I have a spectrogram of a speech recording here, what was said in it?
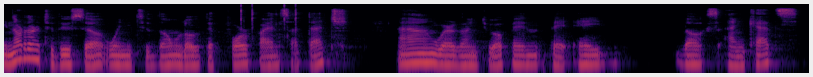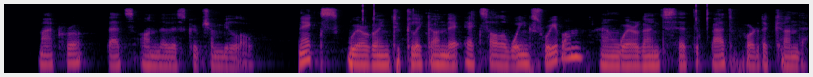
In order to do so we need to download the four files attached and we're going to open the A dogs and cats macro that's on the description below. Next we're going to click on the xlwings ribbon and we're going to set the path for the conda.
